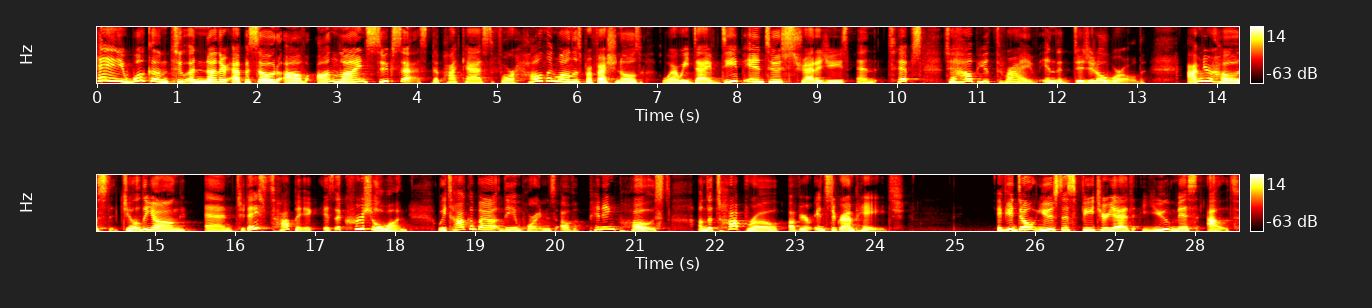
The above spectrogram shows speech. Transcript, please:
Hey, welcome to another episode of Online Success, the podcast for health and wellness professionals, where we dive deep into strategies and tips to help you thrive in the digital world. I'm your host, Jill DeYoung, and today's topic is a crucial one. We talk about the importance of pinning posts on the top row of your Instagram page. If you don't use this feature yet, you miss out.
